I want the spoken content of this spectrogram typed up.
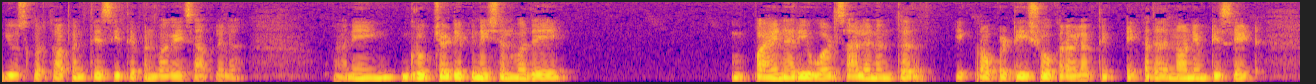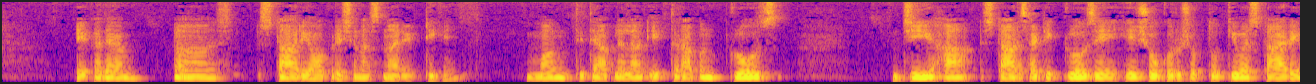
यूज करतो आपण तेच इथे पण बघायचं आपल्याला. आणि ग्रुपच्या डेफिनेशनमध्ये बायनरी वर्ड्स आल्यानंतर एक प्रॉपर्टी शो करावी लागते. एखादा नॉन एम्प्टी सेट एखाद्या स्टार हे ऑपरेशन असणार. आहे ठीक आहे? मग तिथे आपल्याला एकतर आपण क्लोज जी हा स्टारसाठी क्लोज आहे हे शो करू शकतो किंवा स्टार हे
